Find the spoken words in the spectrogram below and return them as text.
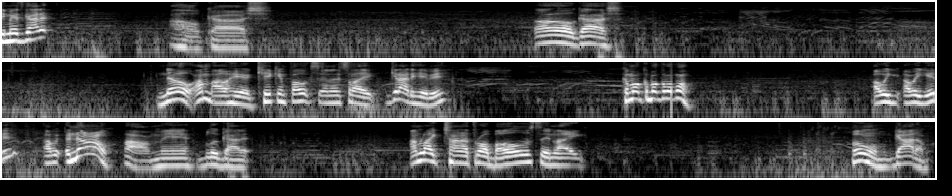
Teammates got it? Oh, gosh. Oh, gosh. No, I'm out here kicking folks, and it's like, get out of here, B. Come on, come on, come on, come on. Are we, are we getting? Are we, no! Oh, man. Blue got it. I'm like trying to throw bows and like, boom, got him.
